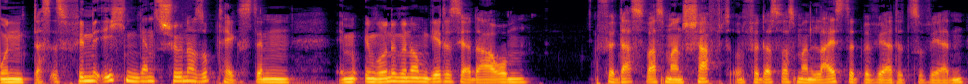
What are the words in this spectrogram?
Und das ist, finde ich, ein ganz schöner Subtext, denn im, im Grunde genommen geht es ja darum, für das, was man schafft und für das, was man leistet, bewertet zu werden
